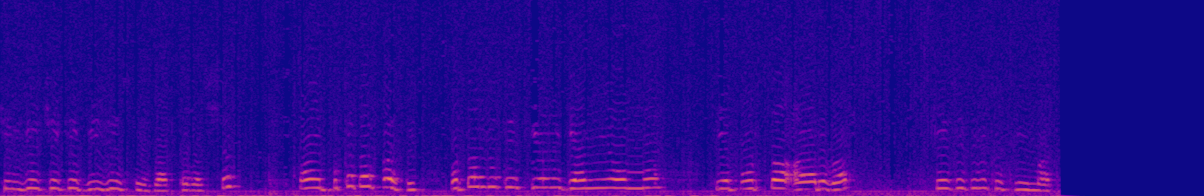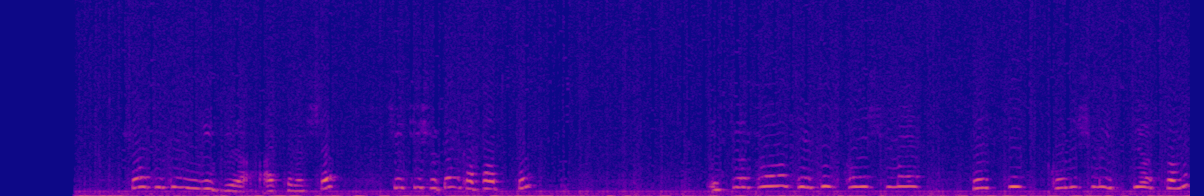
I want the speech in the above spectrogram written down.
şey video çekebilirsiniz arkadaşlar. Yani bu kadar basit. Burada ayarı var. Şöyle sesini kısayım bak. Şu gidiyor arkadaşlar. Çünkü şuradan kapattım. İstiyorsanız sessiz konuşmayı sessiz konuşma istiyorsanız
